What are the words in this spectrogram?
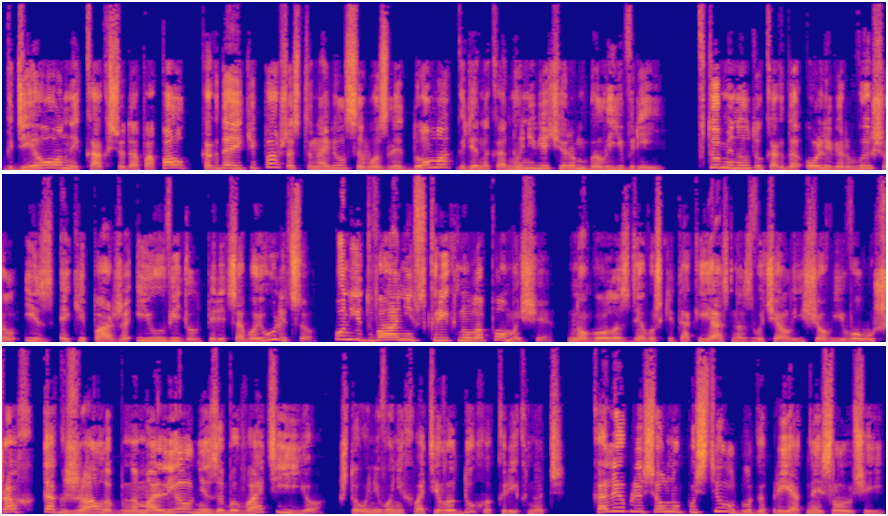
где он и как сюда попал, когда экипаж остановился возле дома, где накануне вечером был еврей. В ту минуту, когда Оливер вышел из экипажа и увидел перед собой улицу, он едва не вскрикнул о помощи, но голос девушки так ясно звучал еще в его ушах, так жалобно молил не забывать ее, что у него не хватило духа крикнуть. Колеблясь, он упустил благоприятный случай.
